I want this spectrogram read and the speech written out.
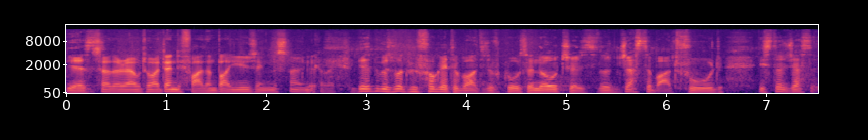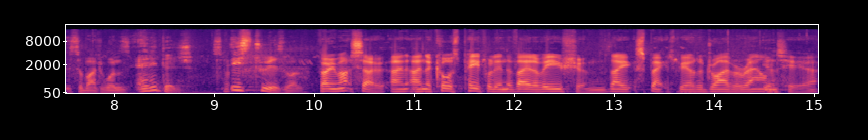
Yes. So they're able to identify them by using the stone collection. Yes, because what we forget about it, of course, an orchard is not just about food. It's not just it's about one's heritage, it's history as well. Very much so. And, and of course, people in the Vale of Evesham, they expect to be able to drive around yeah. here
